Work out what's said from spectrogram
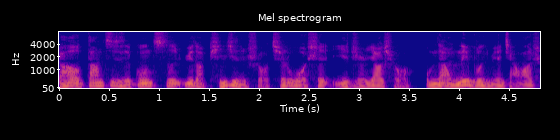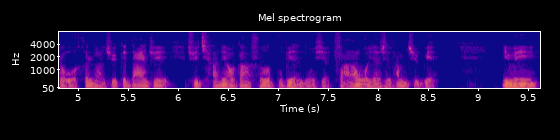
然后，当自己的公司遇到瓶颈的时候，其实我是一直要求我们在我们内部里面讲话的时候，我很少去跟大家去去强调我刚刚说的不变的东西，反而我要求他们去变，因为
